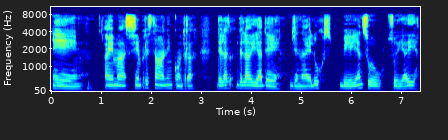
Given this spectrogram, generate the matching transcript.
Eh, además, siempre estaban en contra de la, de la vida de, llena de lujos, vivían su, su día a día.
